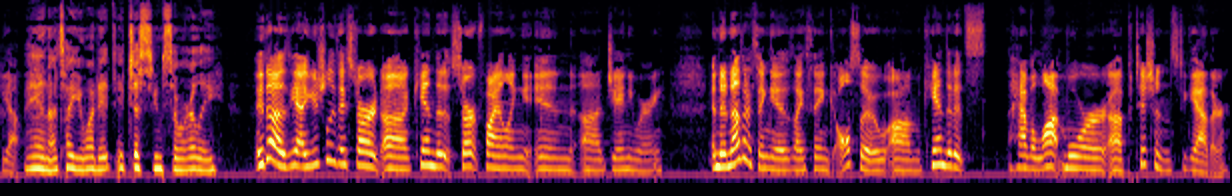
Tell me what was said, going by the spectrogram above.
Yeah. Man, I tell you what, it, it just seems so early. It does, yeah. Usually they start uh, candidates start filing in uh, January. And another thing is, I think also um, candidates have a lot more uh, petitions to gather.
